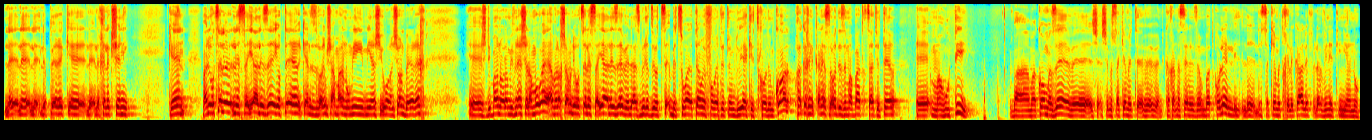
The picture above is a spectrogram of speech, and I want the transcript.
לפרק, אה, לחלק שני, כן? ואני רוצה לסייע לזה יותר, כן, זה דברים שאמרנו מהשיעור הראשון בערך, אה, שדיברנו על המבנה של המורה, אבל עכשיו אני רוצה לסייע לזה ולהסביר את זה בצורה יותר מפורטת ומדויקת קודם כל, אחר כך ניכנס לעוד איזה מבט קצת יותר אה, מהותי במקום הזה וש, שמסכם את, וככה ננסה לאיזה מבט כולל לסכם את חלק א' ולהבין את עניינו.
